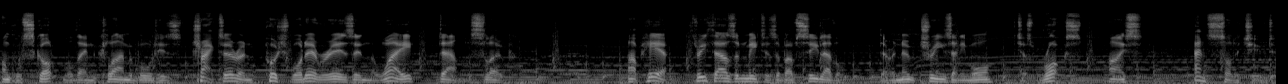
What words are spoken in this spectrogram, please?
Uncle Scott will then climb aboard his tractor and push whatever is in the way down the slope. Up here, 3,000 metres above sea level, there are no trees anymore, just rocks, ice, and solitude.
